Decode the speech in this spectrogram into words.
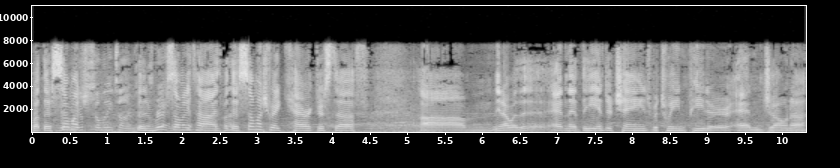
But there's so much so many times. been riffed so many times, but there's so much great character stuff. Um, you know, and the, the interchange between Peter and Jonah,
